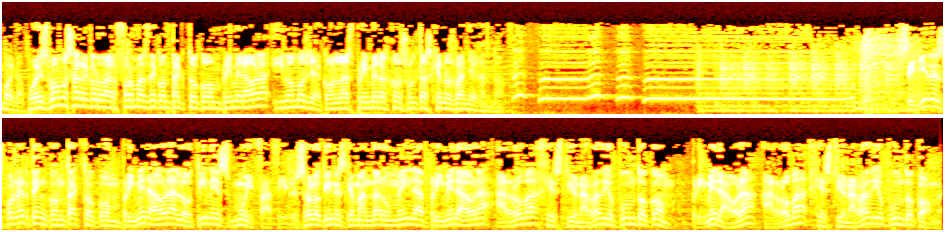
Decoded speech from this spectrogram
Bueno, pues vamos a recordar formas de contacto con primera hora y vamos ya con las primeras consultas que nos van llegando. Si quieres ponerte en contacto con Primera Hora lo tienes muy fácil. Solo tienes que mandar un mail a primerahora@gestionaradio.com. Primerahora@gestionaradio.com.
